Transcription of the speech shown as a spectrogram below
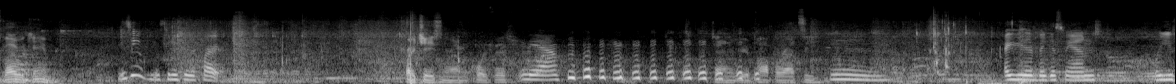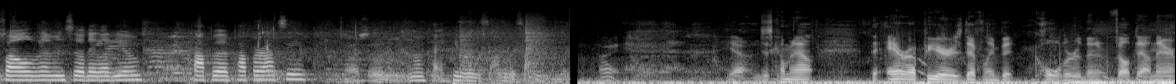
glad we came. Me too. Let's finish the part. Probably chasing around a koi fish, Yeah. trying to be a paparazzi. Are you their biggest fan? Will you follow them until they love you? Papa paparazzi? Absolutely. Okay, you know the song, the song. All right. Yeah, I'm just coming out. The air up here is definitely a bit colder than it felt down there.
